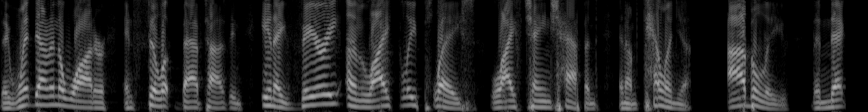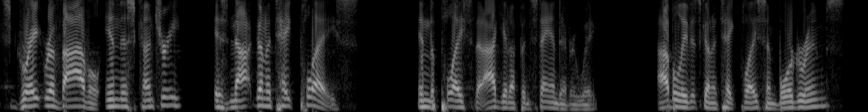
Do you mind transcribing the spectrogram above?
They went down in the water, and Philip baptized him. In a very unlikely place, life change happened. And I'm telling you, I believe the next great revival in this country is not going to take place in the place that I get up and stand every week. I believe it's going to take place in boardrooms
